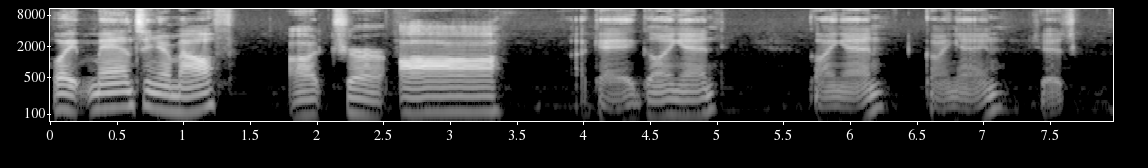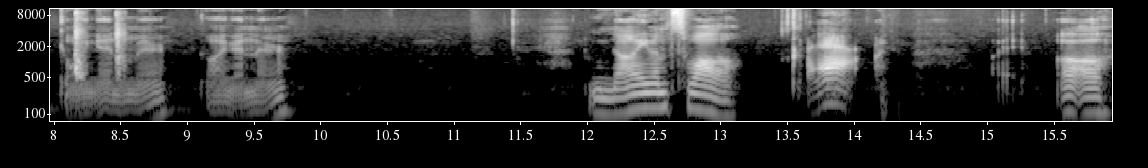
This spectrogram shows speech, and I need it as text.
Wait, man's in your mouth? Uh, sure. Ah. Uh, okay, going in. Going in. Going in. Just going in there. Going in there. Do not even swallow. Uh oh.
